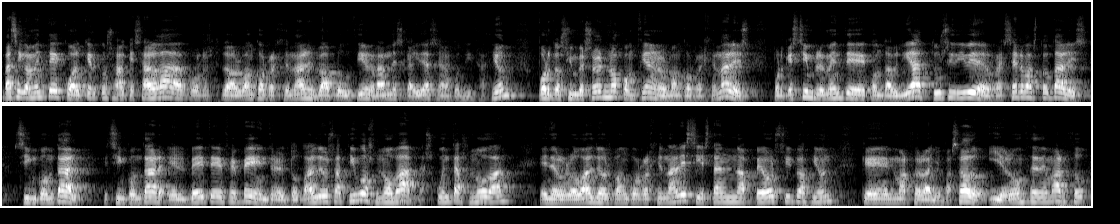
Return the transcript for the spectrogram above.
Básicamente, cualquier cosa que salga con respecto a los bancos regionales va a producir grandes caídas en la cotización, porque los inversores no confían en los bancos regionales, porque es simplemente contabilidad. Tú si divides reservas totales sin contar, sin contar el BTFP entre el total de los activos, no da, las cuentas no dan en el global de los bancos regionales y está en una peor situación que en marzo del año pasado. Y el 11 de marzo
